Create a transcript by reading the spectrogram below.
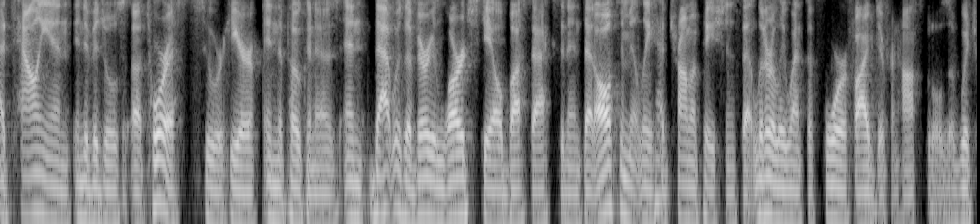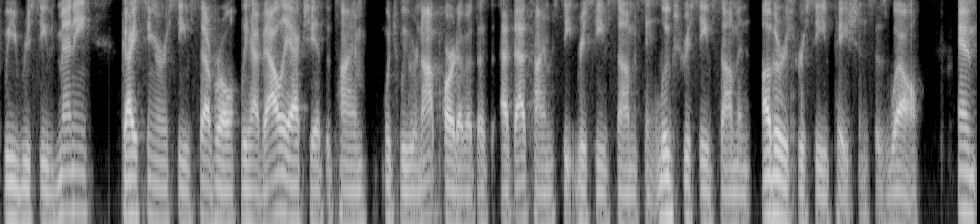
Italian individuals, uh, tourists who were here in the Poconos. And that was a very large scale bus accident that ultimately had trauma patients that literally went to four or five different hospitals, of which we received many. Geisinger received several. We have Valley actually at the time, which we were not part of at that, at that time, received some. St. Luke's received some, and others received patients as well. And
